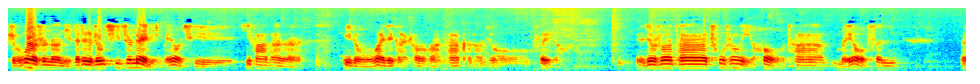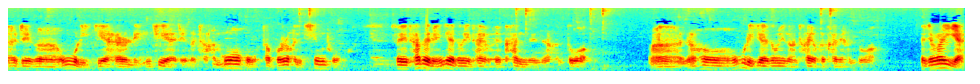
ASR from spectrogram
只不过是呢，你在这个周期之内你没有去激发他的一种外界感受的话，他可能就废掉了。也就是说，他出生以后，他没有分，呃，这个物理界还是灵界，这个他很模糊，他不是很清楚，所以他对灵界的东西他也会看见的很多，啊，然后物理界的东西呢，他也会看见很多。也就是说，眼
